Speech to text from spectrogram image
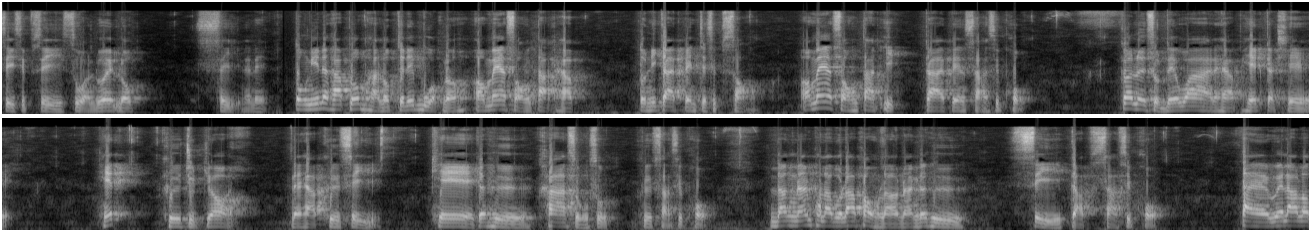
สี่สิบสี่ส่วนด้วยลบสี่นั่นเอง ตรงนี้นะครับลบหาลบจะได้บวกเนาะ เอาแม่สองตัดครับ ตัวนี้กลายเป็นเจ็ดสิบสองเอาแม่สองตัดอีกกลายเป็นสาสิบหกก็เลยสุดได้ว่านะครับ h กับ k h คือจุดยอดนะครับคือ 4 k ก็คือค่าสูงสุดคือ 36 ดังนั้นพาราโบลาของเรานั้นก็คือ 4 กับ 36 แต่เวลาเรา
